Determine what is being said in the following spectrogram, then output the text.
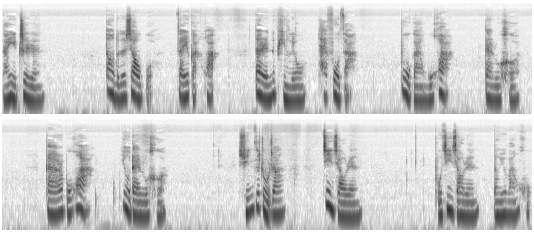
难以治人。道德的效果在于感化，但人的品流太复杂。”不敢无化，待如何？改而不化，又待如何？荀子主张敬小人，不敬小人等于玩虎。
